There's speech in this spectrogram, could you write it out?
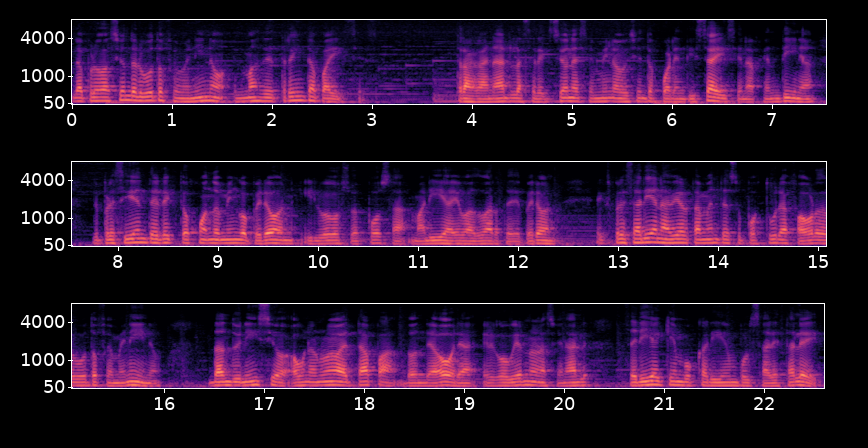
la aprobación del voto femenino en más de 30 países. Tras ganar las elecciones en 1946 en Argentina, el presidente electo Juan Domingo Perón y luego su esposa María Eva Duarte de Perón expresarían abiertamente su postura a favor del voto femenino, dando inicio a una nueva etapa donde ahora el gobierno nacional sería quien buscaría impulsar esta ley.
